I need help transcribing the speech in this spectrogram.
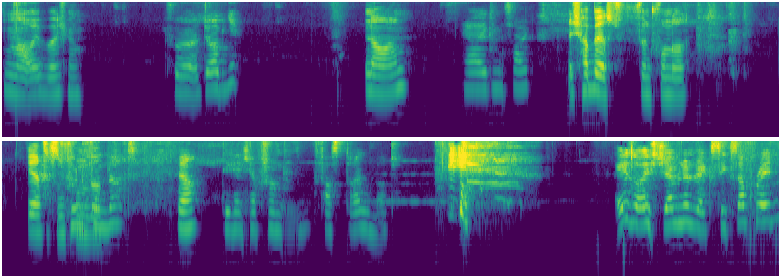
Nein, welchen? für Derby? Nein. Ereignis halt. Ich habe erst 500. Erst 500. 500? Ja. Digga, ich habe schon fast 300. Ey, soll ich Javelin Rack 6 upgraden?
